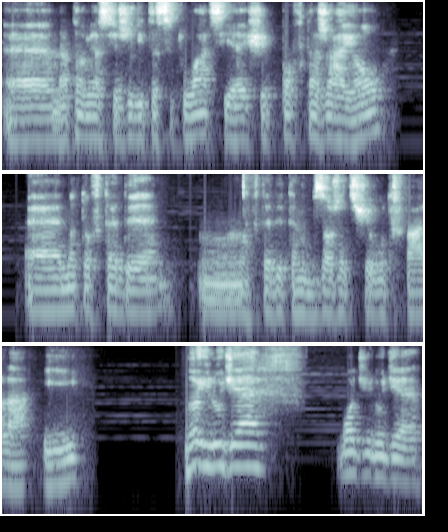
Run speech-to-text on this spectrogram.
E, natomiast jeżeli te sytuacje się powtarzają, e, no to wtedy, mm, wtedy ten wzorzec się utrwala i no i ludzie, młodzi ludzie,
